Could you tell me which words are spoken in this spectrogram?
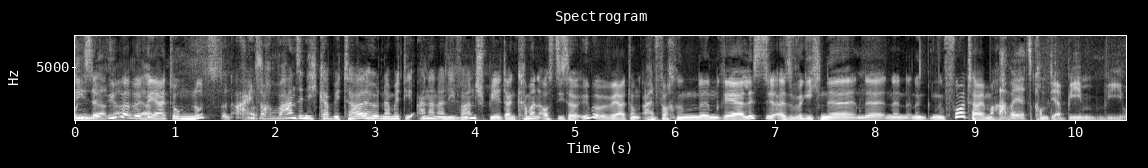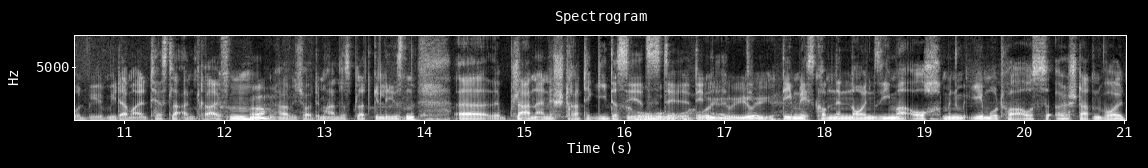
diese Überbewertung ja? nutzt und einfach also. wahnsinnig Kapital erhöhen, damit die anderen an die Wand spielt, dann kann man aus dieser Überbewertung einfach einen realistisch, also wirklich einen eine, eine, eine Vorteil machen. Aber jetzt kommt ja BMW und will wieder mal einen Tesla angreifen. Ja. Habe ich heute im Handelsblatt gelesen äh, planen eine Strategie, dass sie jetzt oh, den, den, demnächst kommenden neuen Sima auch mit einem E-Motor ausstatten wollen.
